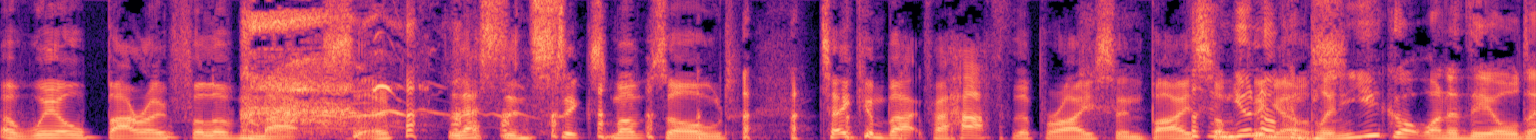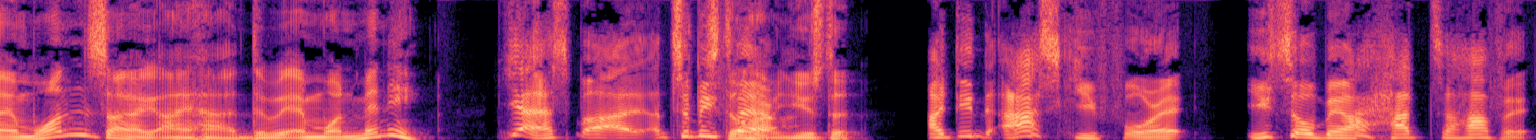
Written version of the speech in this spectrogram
a wheelbarrow full of Macs, uh, less than six months old, take them back for half the price and buy Listen, something you're not else. complaining. You got one of the old M1s I, I had, the M1 Mini. Yes, but to be Still fair, haven't used it. I didn't ask you for it. You told me I had to have it.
